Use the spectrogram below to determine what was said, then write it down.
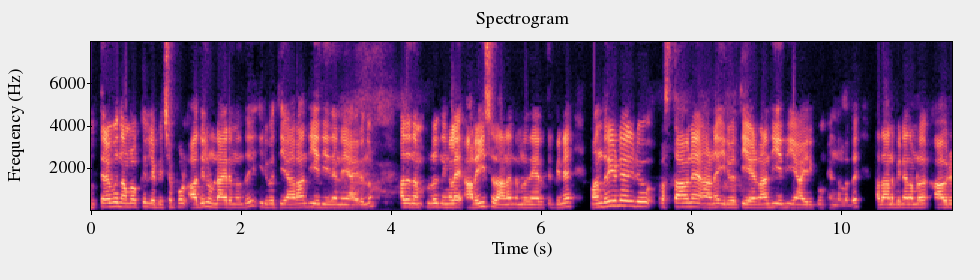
ഉത്തരവ് നമുക്ക് ലഭിച്ചപ്പോൾ അതിലുണ്ടായിരുന്നത് ഇരുപത്തിയാറാം തീയതി തന്നെയായിരുന്നു. അത് നമ്മൾ നിങ്ങളെ അറിയിച്ചതാണ്. നമ്മൾ നേരത്തെ പിന്നെ മന്ത്രിയുടെ ഒരു പ്രസ്താവന ആണ് ഇരുപത്തി ഏഴാം തീയതി ആയിരിക്കും എന്നുള്ളത്. അതാണ് പിന്നെ നമ്മൾ ആ ഒരു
